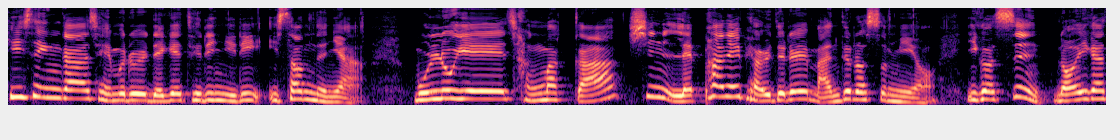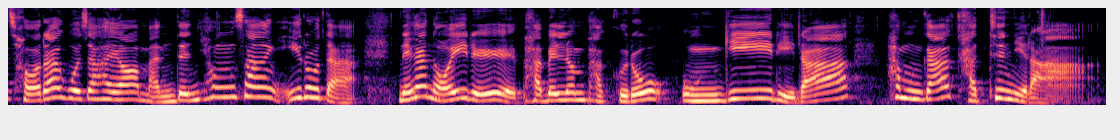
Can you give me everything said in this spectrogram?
희생과 제물을 내게 드린 일이 있었느냐? 몰록의 장막과 신 레판의 별들을 만들었으며 이것은 너희가 절하고자 하여 만든 형상이로다. 내가 너희를 바벨론 밖으로 옮기리라 함과 같으니라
